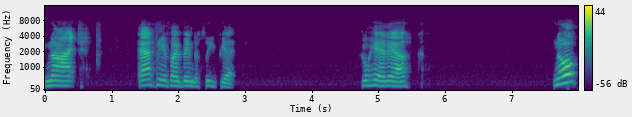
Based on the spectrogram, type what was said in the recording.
Not. Ask me if I've been to sleep yet. Go ahead, ask. Nope.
